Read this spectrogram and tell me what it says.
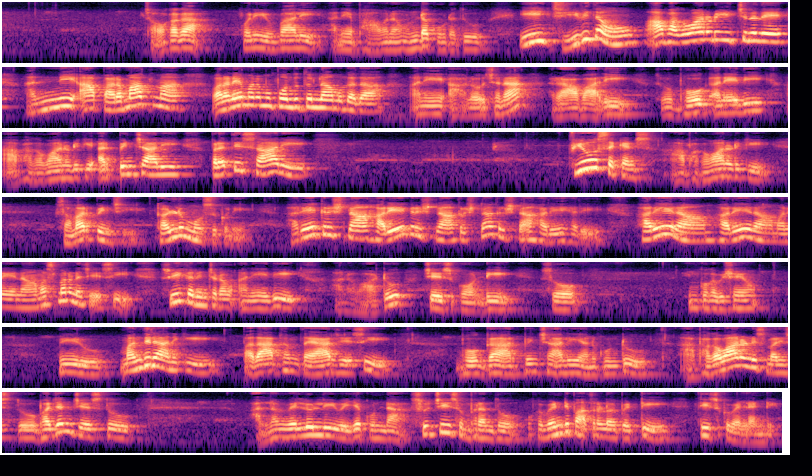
చౌకగా కొని ఇవ్వాలి అనే భావన ఉండకూడదు. ఈ జీవితం ఆ భగవానుడు ఇచ్చినదే. అన్నీ ఆ పరమాత్మ వలనే మనము పొందుతున్నాము కదా అనే ఆలోచన రావాలి. సో భోగ్ అనేది ఆ భగవానుడికి అర్పించాలి. ప్రతిసారి ఫ్యూ సెకండ్స్ ఆ భగవానుడికి సమర్పించి కళ్ళు మూసుకుని హరే కృష్ణ హరే కృష్ణ కృష్ణ కృష్ణ హరే హరే హరే రామ్ హరే రామ్ అనే నామస్మరణ చేసి స్వీకరించడం అనేది అలవాటు చేసుకోండి. సో ఇంకొక విషయం. మీరు మందిరానికి పదార్థం తయారు చేసి భోగ్గా అర్పించాలి అనుకుంటూ ఆ భగవానుని స్మరిస్తూ భజన చేస్తూ అల్లం వెల్లుల్లి వేయకుండా శుచి శుభ్రంతో ఒక వెండి పాత్రలో పెట్టి తీసుకువెళ్ళండి.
